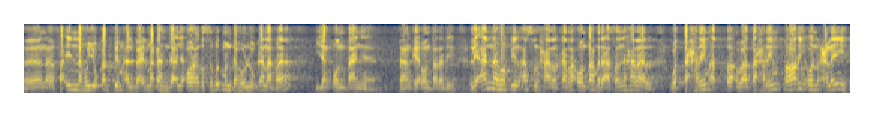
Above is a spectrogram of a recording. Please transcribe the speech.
eh, fa innahu yuqaddam al-ba'ir maka hendaknya orang tersebut mendahulukan apa? Yang ontanya bangkai unta tadi. Li'annahu fil asl hal karena unta pada asalnya halal. Wa tahrim wa tahrim tari'un alaih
